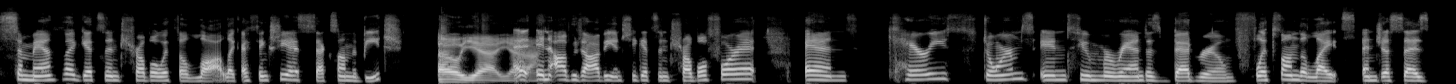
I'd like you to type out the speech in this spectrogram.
Samantha gets in trouble with the law. Like I think she has sex on the beach Oh yeah, yeah. in Abu Dhabi and she gets in trouble for it. And Carrie storms into Miranda's bedroom, flips on the lights, and just says,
